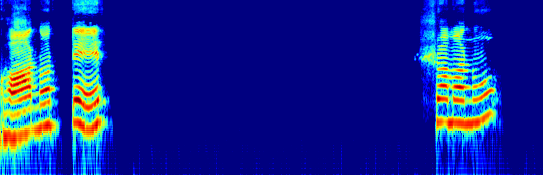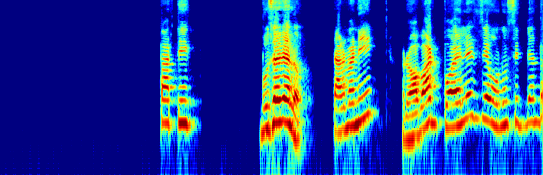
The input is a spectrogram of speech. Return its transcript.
ঘনত্বের সমানুপাতিক। বোঝা গেল? তার মানে রবার্ট বয়েলের যে অনুসিদ্ধান্ত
